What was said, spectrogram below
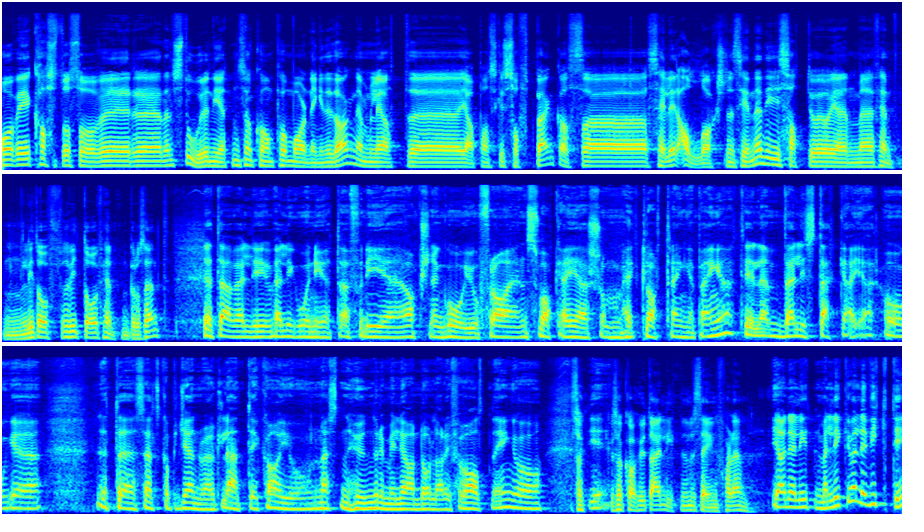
må vi kaste oss over eh, den store nyheten som kom på morgenen i dag, nemlig at uh, japanske Softbank altså, selger alle aksjene sine. De satt jo igjen med 15, litt over, litt over 15 Dette er veldig, veldig gode nyheter, fordi eh, aksjene går jo fra en svak eier som helt klart trenger penger, til en veldig sterk eier. Og uh, dette selskapet General Atlantic har jo nesten 100 milliarder dollar i forvaltning. så, de, så Kahoot er en liten investering for dem? Ja, det er liten, men likevel er det viktig.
